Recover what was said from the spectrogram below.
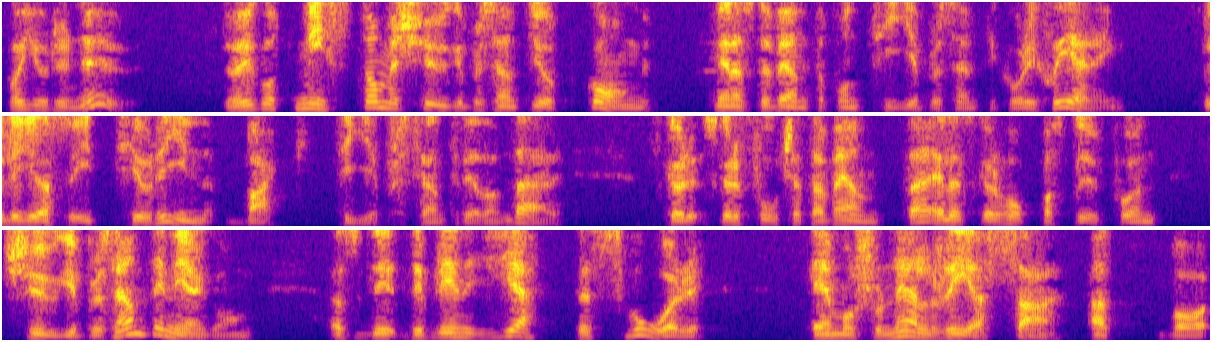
vad gör du nu? Du har ju gått miste om en 20% i uppgång medan du väntar på en 10% i korrigering. Du ligger alltså i teorin back 10 procent redan där. Ska du, ska du fortsätta vänta eller ska du hoppas du på en 20% i nedgång? Alltså det, det blir en jättesvår emotionell resa att vara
